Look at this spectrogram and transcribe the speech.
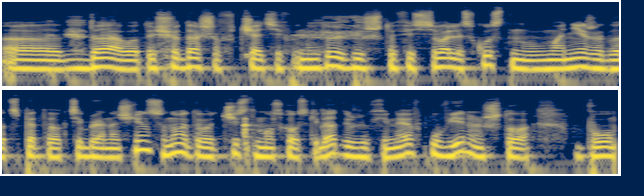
Uh, да, вот еще Даша в чате на YouTube пишет, что фестиваль искусств в Манеже 25 октября начнется. Ну, это вот чисто московский, да, движухи. Но я уверен, что по,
